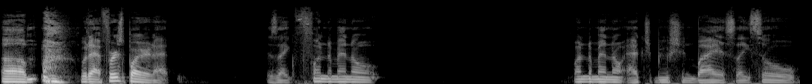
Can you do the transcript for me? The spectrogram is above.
Um, but that first part of that is like fundamental fundamental attribution bias. Like so,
